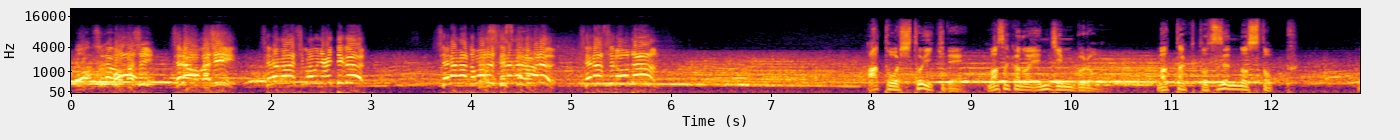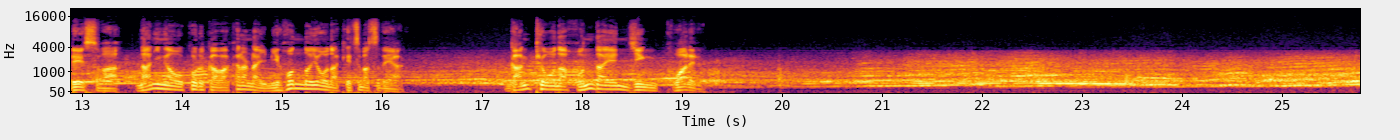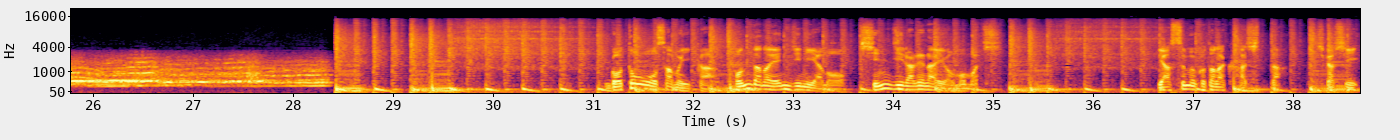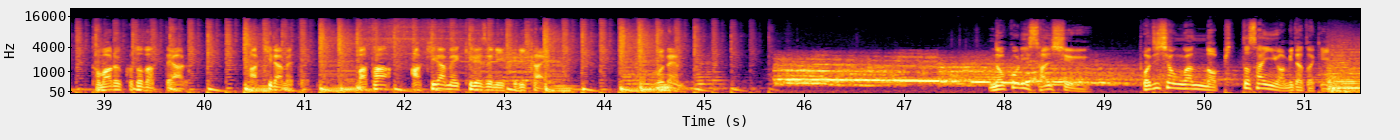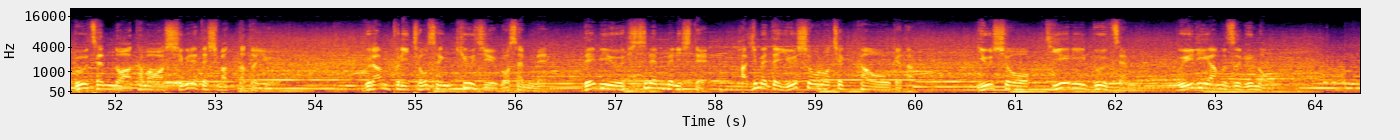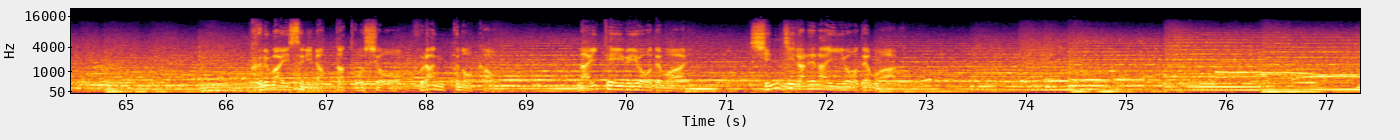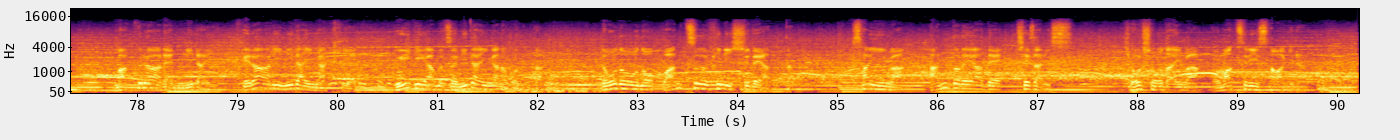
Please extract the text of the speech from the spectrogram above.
おセナがおかしい。セナがおかしい。セナが芝生に入っていく。セラが止まるセラが止まる。セラスローダウン。あと一息でまさかのエンジンブロー。全く突然のストップ。レースは何が起こるかわからない見本のような結末である。頑強なホンダエンジン壊れる。後藤治以下ホンダのエンジニアも信じられない面持ち。休むことなく走った。しかし止まることだってある。諦めて。また諦めきれずに振り返る。無念。残り3周。ポジション1のピットサインを見た時ブーツェンの頭はしびれてしまったという。グランプリ挑戦95戦目。デビュー7年目にして初めて優勝のチェッカーを受けた。優勝ティエリー・ブーツェンウィリアムズ・ルノー車椅子に乗った闘将フランクの顔。泣いているようでもあり信じられないようでもある。マクラーレン2台フェラーリ2台が消えウィリアムズ2台が残った。堂々のワンツーフィニッシュであった。3位はアンドレア・デ・チェザリス。表彰台はお祭り騒ぎだ。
